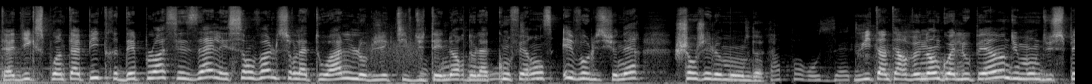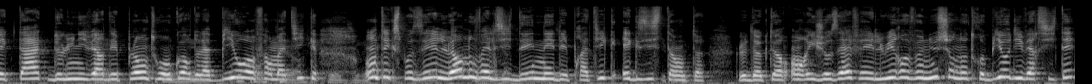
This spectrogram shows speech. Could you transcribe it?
Tadix Pointe-à-Pitre déploie ses ailes et s'envole sur la toile. L'objectif du ténor de la conférence évolutionnaire Changer le monde. Huit intervenants guadeloupéens du monde du spectacle, de l'univers des plantes ou encore de la bioinformatique ont exposé leurs nouvelles idées nées des pratiques existantes. Le docteur Henri Joseph est lui revenu sur notre biodiversité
